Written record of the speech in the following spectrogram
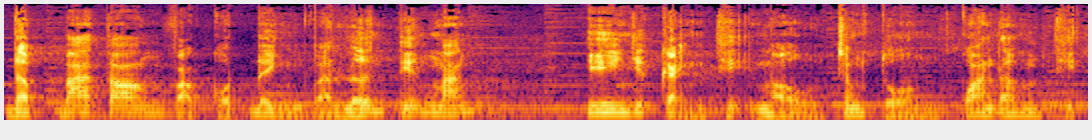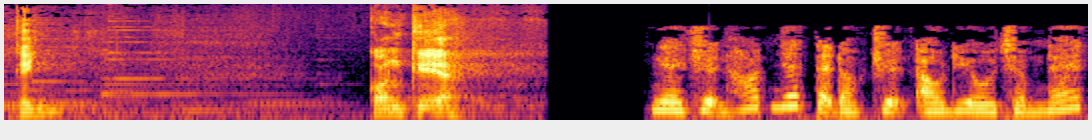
đập ba tong vào cột đình và lớn tiếng mắng: y như cảnh thị màu trong tuồng quan âm thị kính. Con kia, Nghe chuyện hot nhất tại đọc truyện audio.net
